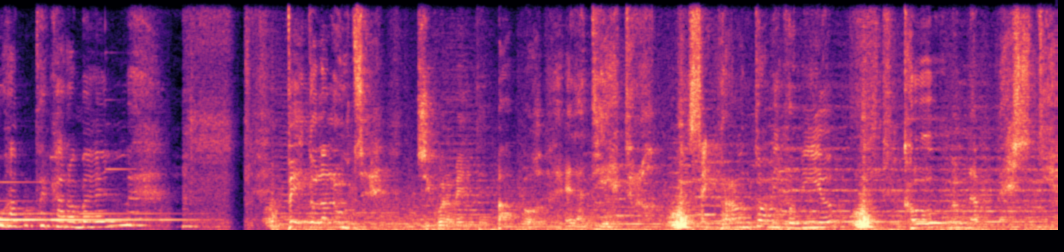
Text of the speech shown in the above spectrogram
Quante caramelle! Vedo la luce! Sicuramente Babbo è là dietro. Sei pronto, amico mio? Come una bestia.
